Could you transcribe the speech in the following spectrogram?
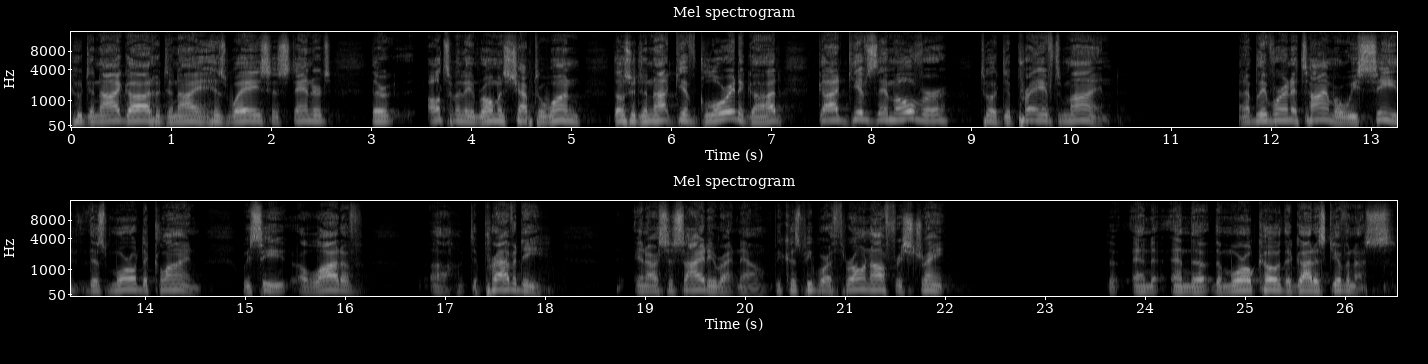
who deny God, who deny his ways, his standards. They're ultimately in Romans chapter 1, those who do not give glory to God, God gives them over to a depraved mind. And I believe we're in a time where we see this moral decline. We see a lot of uh, depravity in our society right now because people are throwing off restraint. and, and the, the moral code that God has given us.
